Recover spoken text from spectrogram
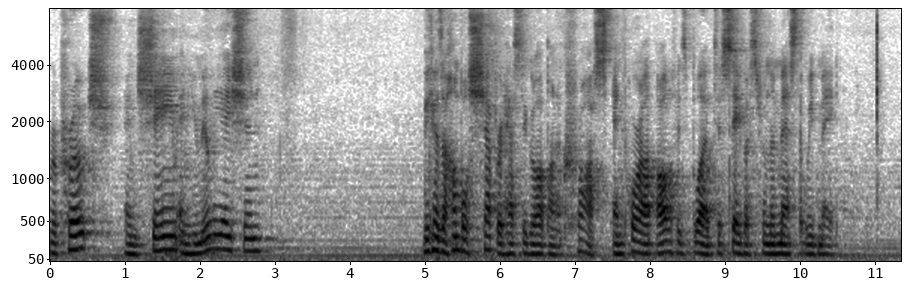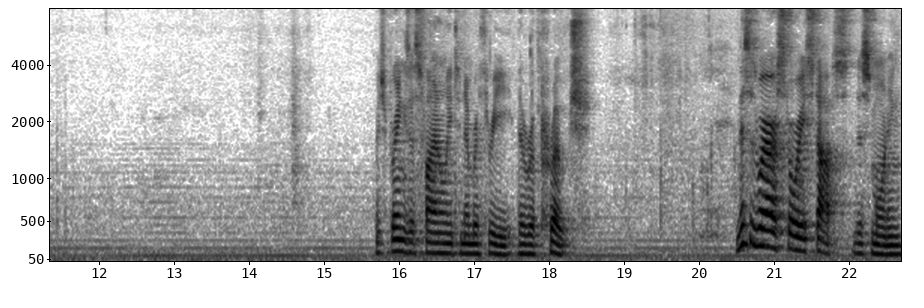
reproach and shame and humiliation? Because a humble shepherd has to go up on a cross and pour out all of his blood to save us from the mess that we've made. Which brings us finally to number three the reproach. And this is where our story stops this morning.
